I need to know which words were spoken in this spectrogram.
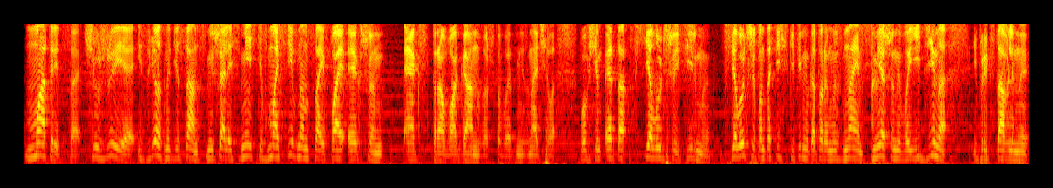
Матрица, Чужие и Звездный десант смешались вместе в массивном sci-fi экшен экстраваганза, что бы это ни значило. В общем, это все лучшие фильмы, все лучшие фантастические фильмы, которые мы знаем, смешаны воедино и представлены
